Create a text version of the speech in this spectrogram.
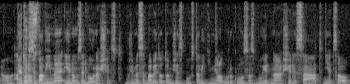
Jo? A je to, to se bavíme jenom ze dvou na šest. Můžeme se bavit o tom, že spousta lidí měla úrokovou sazbu 1,60 něco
